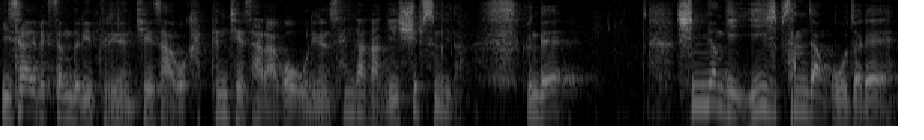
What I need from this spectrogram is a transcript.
이스라엘 백성들이 드리는 제사하고 같은 제사라고 우리는 생각하기 쉽습니다. 그런데 신명기 23장 5절에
